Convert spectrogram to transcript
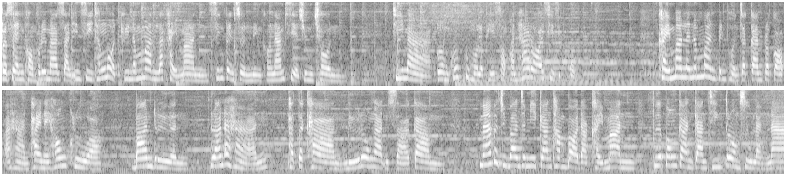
10%ของปริมาณสารอินทรีย์ทั้งหมดคือน้ำมันและไขมัน ซึ่งเป็นส่วนหนึ่งของน้ำเสียชุมชน ที่มากรมควบคุมมลพิษ 2546 ไขมันและน้ำมันเป็นผลจากการประกอบอาหารภายในห้องครัว บ้านเรือน ร้านอาหาร พัตคาร หรือโรงงานอุตสาหกรรม แม้ปัจจุบันจะมีการทำบ่อดักไขมัน เพื่อป้องกันการทิ้งตรงสู่แหล่งน้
